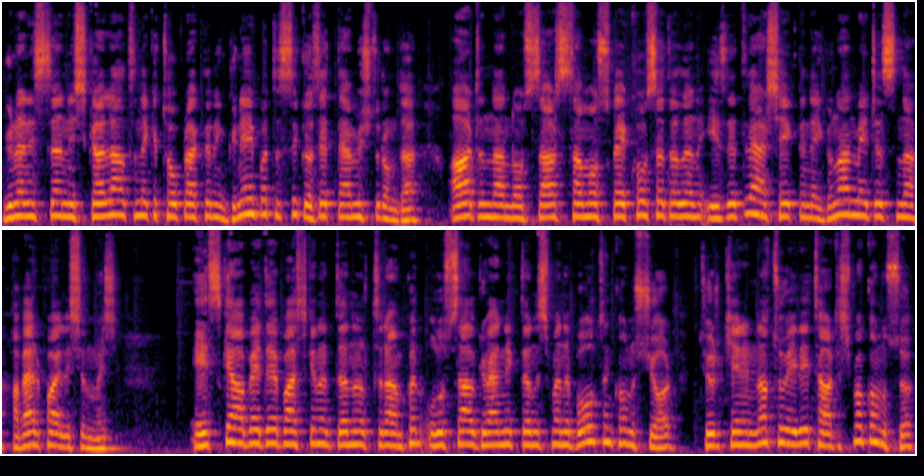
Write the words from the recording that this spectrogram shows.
Yunanistan'ın işgali altındaki toprakların güneybatısı gözetlenmiş durumda. Ardından dostlar Samos ve Kos adalarını izlediler şeklinde Yunan medyasında haber paylaşılmış. Eski ABD Başkanı Donald Trump'ın ulusal güvenlik danışmanı Bolton konuşuyor. Türkiye'nin NATO üyeliği tartışma konusu,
